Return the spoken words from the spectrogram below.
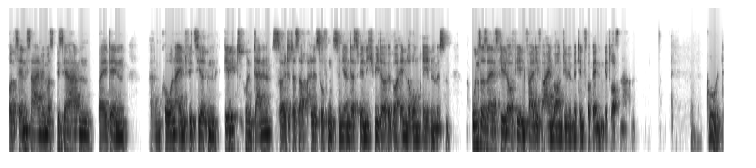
Prozentzahlen, wie wir es bisher hatten, bei den ähm, Corona-Infizierten gibt. Und dann sollte das auch alles so funktionieren, dass wir nicht wieder über Änderungen reden müssen. Unsererseits gilt auf jeden Fall die Vereinbarung, die wir mit den Verbänden getroffen haben. Gut.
